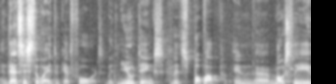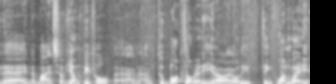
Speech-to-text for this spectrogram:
And that's just the way to get forward with new things which pop up in uh, mostly in the, in the, minds of young people. Uh, I'm, I'm, too blocked already, you know, I only think one way.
